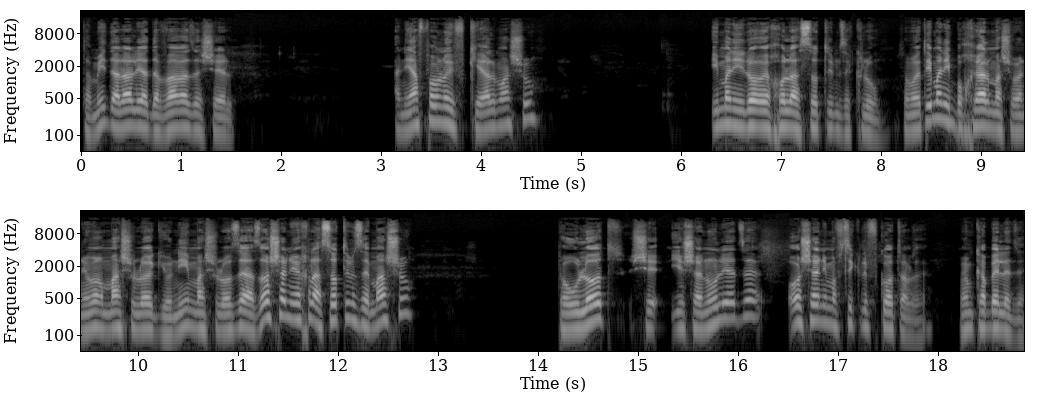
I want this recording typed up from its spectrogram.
תמיד עלה לי הדבר הזה של, אני אף פעם לא אבכה על משהו, אם אני לא יכול לעשות עם זה כלום. זאת אומרת, אם אני בוכה על משהו ואני אומר משהו לא הגיוני, משהו לא זה, אז או שאני הולך לעשות עם זה משהו, פעולות שישנו לי את זה, או שאני מפסיק לבכות על זה, ומקבל את זה.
